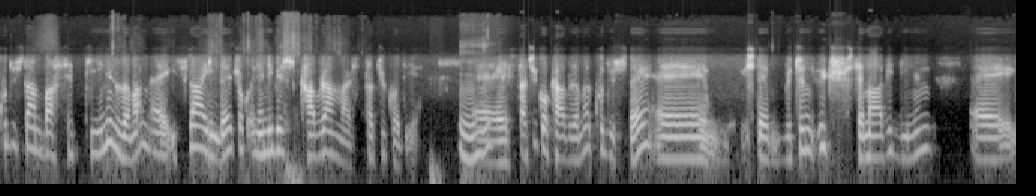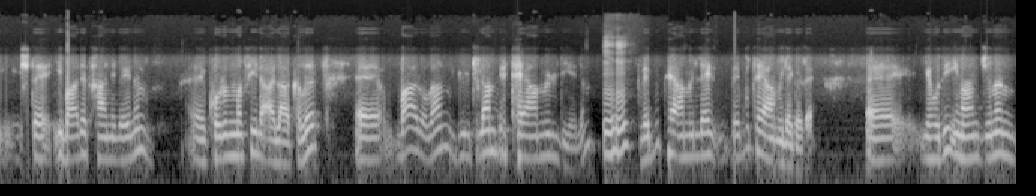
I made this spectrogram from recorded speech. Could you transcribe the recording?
Kudüs'ten bahsettiğiniz zaman e, İsrail'de çok önemli bir kavram var, statüko diye. Hı hı. E, statüko kavramı Kudüs'te e, işte bütün üç semavi dinin e, işte ibadethanelerinin e, korunmasıyla alakalı e, var olan yürütülen bir teamül diyelim Hı hı. ve bu teamülle ve bu teamüle göre e, Yahudi inancının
